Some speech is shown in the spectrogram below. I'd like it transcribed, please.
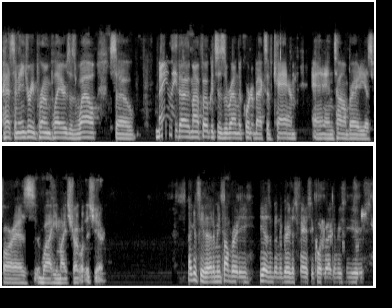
has some injury prone players as well. So mainly though, my focus is around the quarterbacks of Cam and, and Tom Brady as far as why he might struggle this year. I can see that. I mean, Tom Brady, he hasn't been the greatest fantasy quarterback in recent years.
